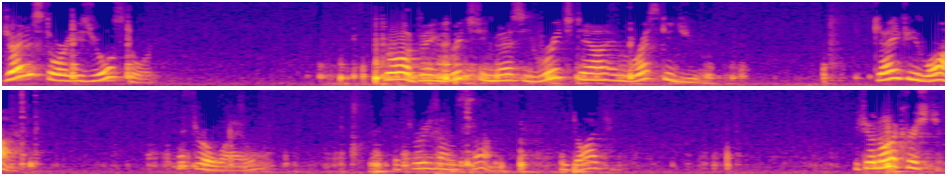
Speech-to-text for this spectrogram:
Jonah's story is your story. God, being rich in mercy, reached down and rescued you gave you life, not through a whale, but through his own son, who died for you. if you're not a Christian,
